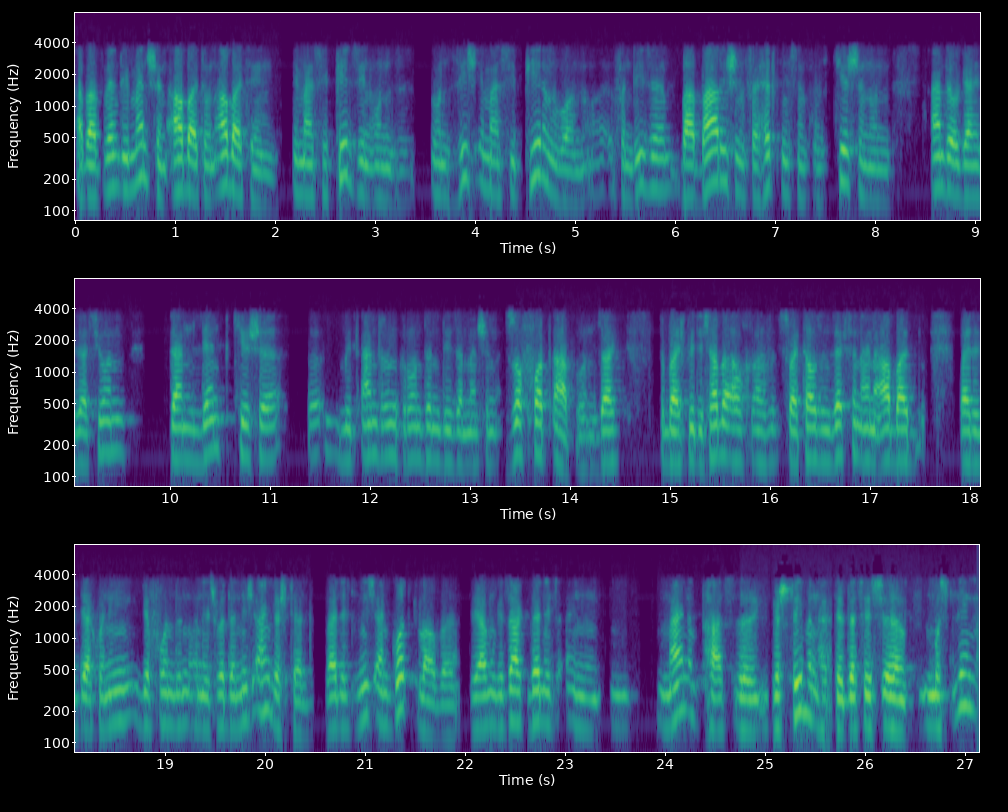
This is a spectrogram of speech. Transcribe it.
Aber wenn die Menschen Arbeiter und Arbeiterinnen emanzipiert sind und, und sich emanzipieren wollen von diesen barbarischen Verhältnissen von Kirchen und andere Organisationen, dann lehnt Kirche äh, mit anderen Gründen dieser Menschen sofort ab und sagt, zum Beispiel, ich habe auch 2016 äh, eine Arbeit bei der Diakonie gefunden und ich wurde nicht eingestellt, weil ich nicht an Gott glaube. Wir haben gesagt, wenn ich in meinem Pass äh, geschrieben hätte, dass ich äh, Muslim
